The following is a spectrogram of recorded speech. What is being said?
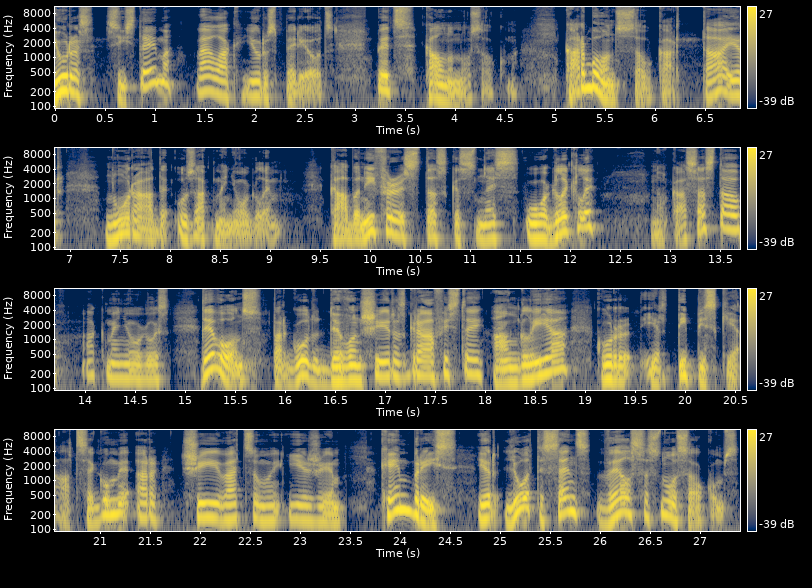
jūras sistēma, vēlāk jūras periods pēc kalnu nosaukuma. Karbons savukārt tā ir norāde uz akmeņogliem. Carboniferous, tas, kas nes oglekli, no kā sastāv akmeņoglis. Devons par godu Devonšīras grāfistei Anglijā, kur ir tipiskie atsegumi ar šī vecuma iežiem. Kembrijs ir ļoti sens Velsas nosaukums.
